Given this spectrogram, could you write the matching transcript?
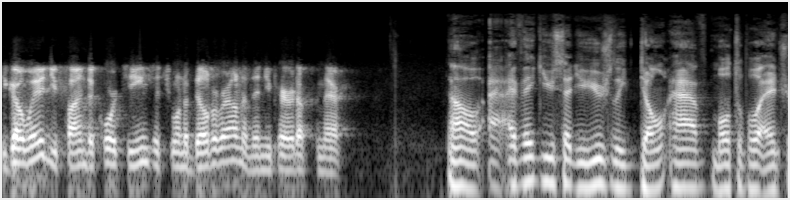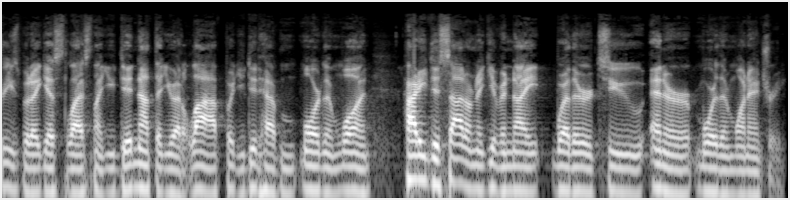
you go in, you find the core teams that you want to build around, and then you pair it up from there. Now, I think you said you usually don't have multiple entries, but I guess last night you did. Not that you had a lot, but you did have more than one. How do you decide on a given night whether to enter more than one entry?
